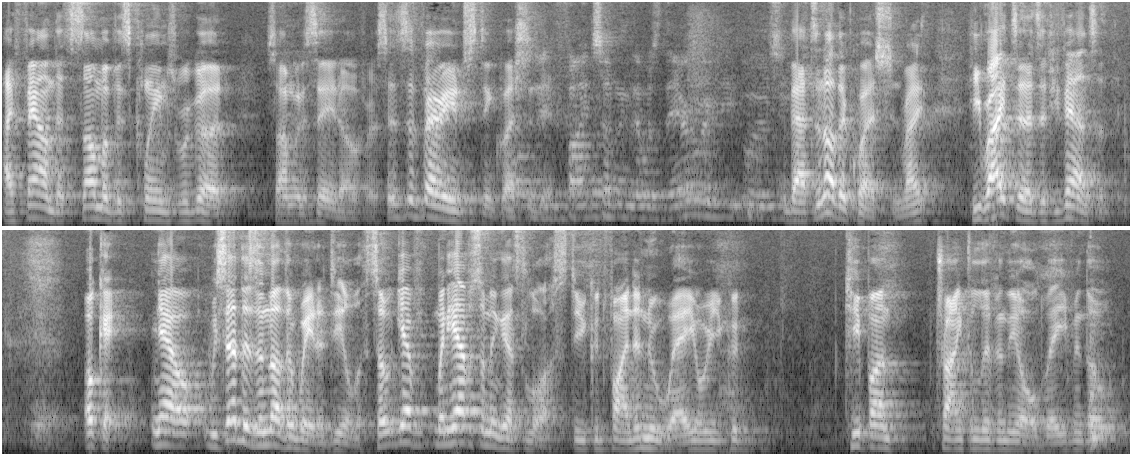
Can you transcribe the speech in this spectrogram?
I found that some of his claims were good, so I'm going to say it over. So it's a very interesting question. Did he find something that was there, or did he- or? That's another question, right? He writes it as if he found something. Yeah. Okay, now we said there's another way to deal with. So you have, when you have something that's lost, you could find a new way, or you could keep on trying to live in the old way, even though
